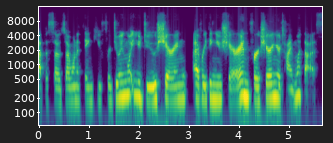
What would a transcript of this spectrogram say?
episode. So i want to thank you for doing what you do sharing everything you share and for sharing your time with us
